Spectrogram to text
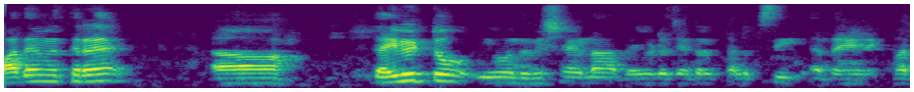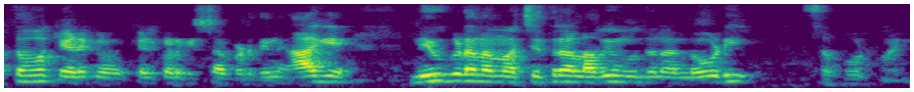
ಮಾದೇ ಮಿತ್ರೆ ದಯವಿಟ್ಟು ಈ ಒಂದು ವಿಷಯನ ದಯವಿಟ್ಟು ಜನರಿಗೆ ತಲುಪಿಸಿ ಅಂತ ಹೇಳಿ ಮತ್ತೊಮ್ಮೆ ಕೇಳ್ಕೊ, ಕೇಳ್ಕೊಳಕ್ ಇಷ್ಟಪಡ್ತೀನಿ. ಹಾಗೆ ನೀವು ಕೂಡ ನಮ್ಮ ಚಿತ್ರ ಲವಿ ಮುದ್ದನ್ನ ನೋಡಿ ಸಪೋರ್ಟ್ ಮಾಡಿ.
